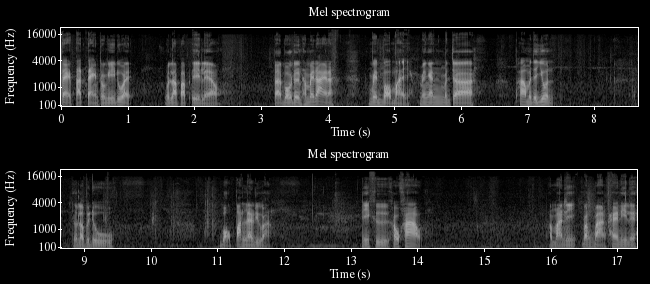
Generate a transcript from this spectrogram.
แต่ตัดแต่งตรงนี้ด้วย เวลาปรับเอนแล้ว แต่เบาเดินทำไม่ได้นะ เป็นเบาใหม่ ไม่งั้นมันจะผ้ามันจะย่น เดี๋ยวเราไปดูเบาปั้นแล้วดีกว่า นี่คือคร่าวๆประมาณนี้บางๆแค่นี้เลย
